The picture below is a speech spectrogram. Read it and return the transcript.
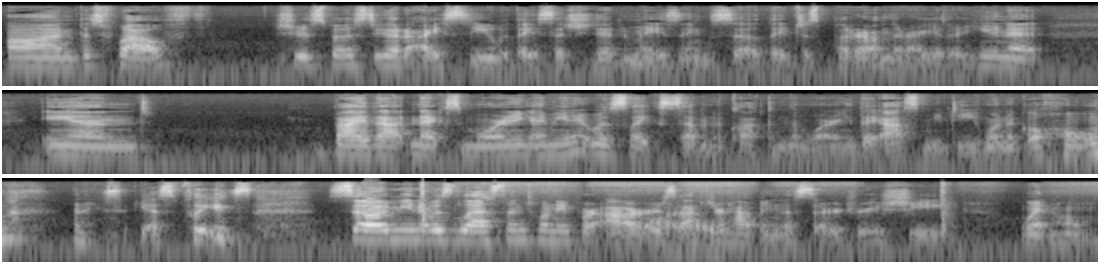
on the 12th. She was supposed to go to ICU, but they said she did amazing, so they just put her on the regular unit. And by that next morning, I mean, it was like 7 o'clock in the morning. They asked me, Do you want to go home? And I said, Yes, please. So, I mean, it was less than 24 hours Wild. after having the surgery, she went home.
